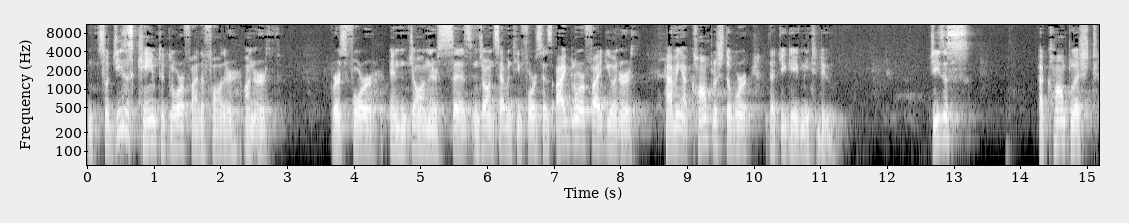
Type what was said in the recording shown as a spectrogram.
And so Jesus came to glorify the Father on earth. Verse 4 in John there says, in John 17, 4 says, I glorified you on earth, having accomplished the work that you gave me to do. Jesus accomplished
